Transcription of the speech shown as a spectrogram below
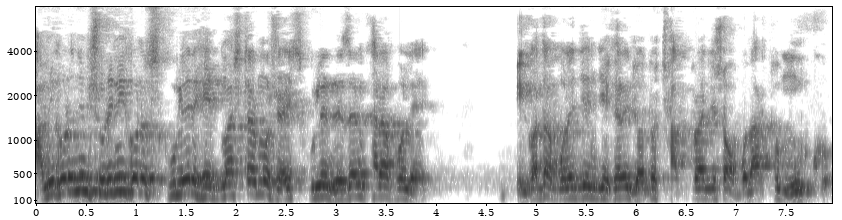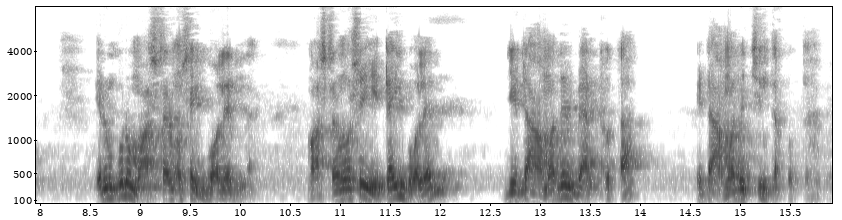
আমি কোনোদিন শুনিনি কোনো স্কুলের হেডমাস্টার মশাই স্কুলের রেজাল্ট খারাপ হলে এই কথা বলেছেন যে এখানে যত ছাত্র আছে সব অপদার্থ মূর্খ। এরকম কোনো মাস্টার মশাই বলেন না। মাস্টার মশাই এটাই বলেন যেটা আমাদের ব্যর্থতা, এটা আমাদের চিন্তা করতে হবে।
